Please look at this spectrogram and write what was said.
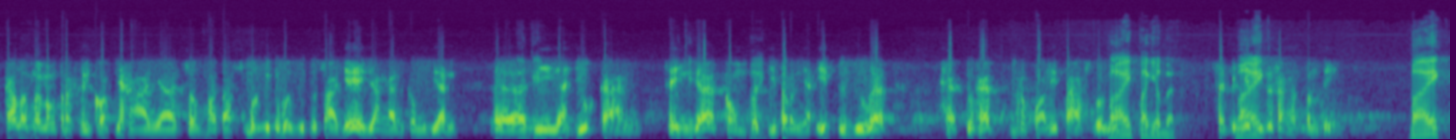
Kalau memang track recordnya hanya sebatas begitu-begitu saja, ya jangan kemudian eh, Oke. diajukan. Sehingga kompetitornya itu juga head to head berkualitas. begitu. Baik Pak Gilbert. Saya pikir Baik. itu sangat penting. Baik,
